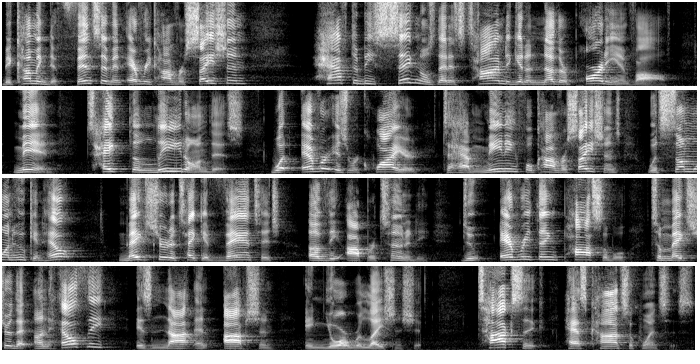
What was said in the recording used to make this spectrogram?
becoming defensive in every conversation have to be signals that it's time to get another party involved. Men, take the lead on this. Whatever is required to have meaningful conversations with someone who can help, make sure to take advantage of the opportunity. Do everything possible to make sure that unhealthy is not an option in your relationship. Toxic has consequences.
